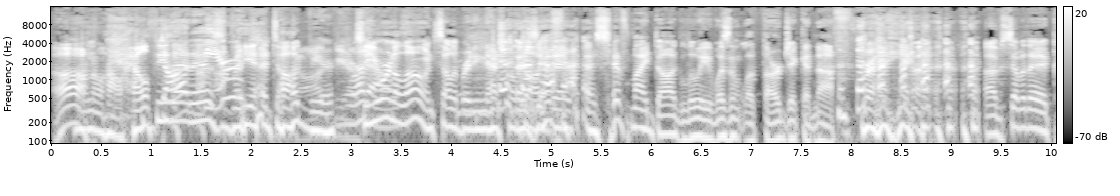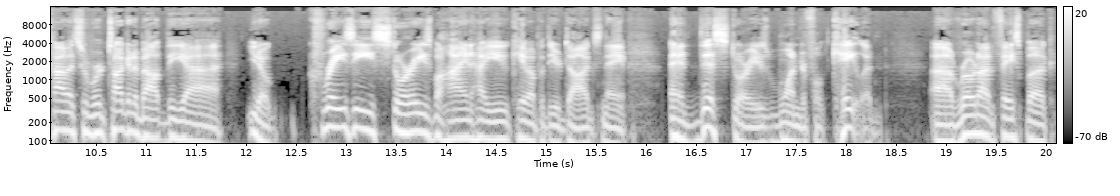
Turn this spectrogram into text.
I don't know how healthy Dog that is, beer? but yeah, dog, beer. What So you weren't else? alone celebrating National Dog As Day, if, as if my dog Louie wasn't lethargic enough. right? Yeah. um, some of the comments we were talking about the uh, you know crazy stories behind how you came up with your dog's name, and this story is wonderful. Caitlin uh, wrote on Facebook,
